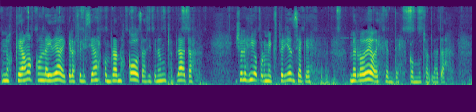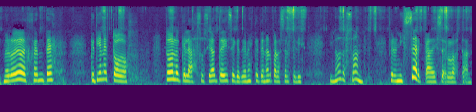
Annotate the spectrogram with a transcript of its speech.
nos quedamos con la idea de que la felicidad es comprarnos cosas y tener mucha plata. Y yo les digo por mi experiencia que me rodeo de gente con mucha plata. Me rodeo de gente que tiene todo, todo lo que la sociedad te dice que tienes que tener para ser feliz. Y no lo son, pero ni cerca de serlo están.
